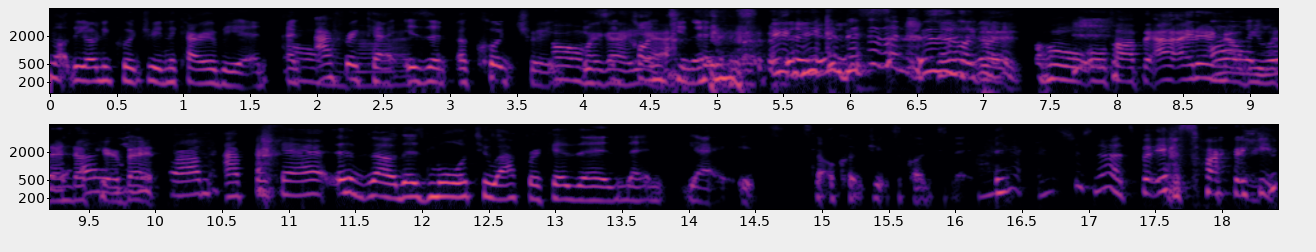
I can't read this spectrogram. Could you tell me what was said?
not the only country in the caribbean and Oh africa God. isn't a country oh my it's god, a yeah. continent It- we can- this is a, this is like a whole whole topic. I, I didn't know Oh, we would end up oh, here, but from Africa. no, there's more to Africa than than yeah. It's it's not a country; it's a continent. I, it's just nuts. But yeah, sorry,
